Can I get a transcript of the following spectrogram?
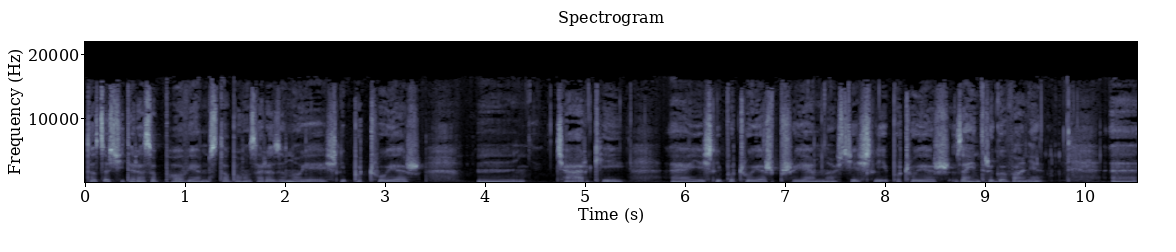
to, co ci teraz opowiem, z tobą zarezonuje, jeśli poczujesz mm, ciarki, e, jeśli poczujesz przyjemność, jeśli poczujesz zaintrygowanie, e,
